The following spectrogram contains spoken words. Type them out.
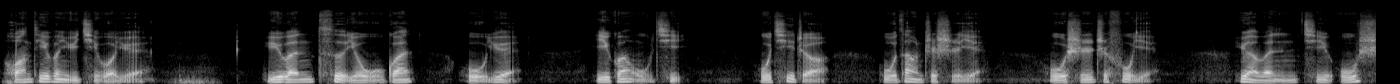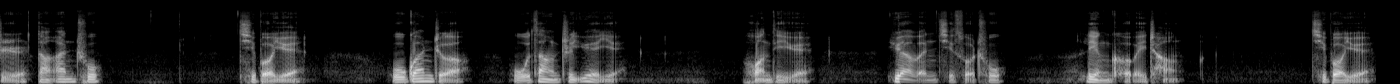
皇帝问于岐伯曰：“余闻次有五官，五岳，以观五气。五气者，五脏之始也，五时之父也。愿闻其五始当安出？”岐伯曰：“五官者。”五脏之月也。皇帝曰：“愿闻其所出，令可为常。”岐伯曰：“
